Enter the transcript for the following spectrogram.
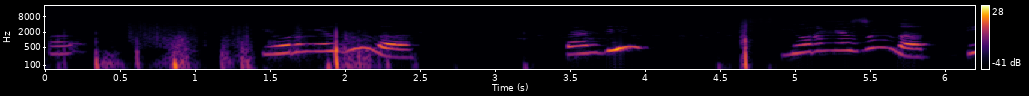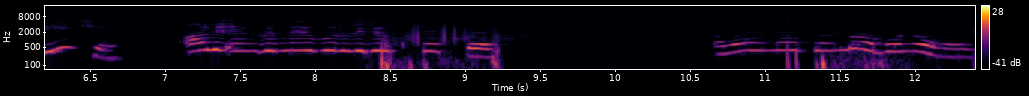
Ha, yorum yazın da ben diyeyim yorum yazın da deyin ki abi Angry Neighbor videosu çek de. Ama ondan sonra da abone olmanız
